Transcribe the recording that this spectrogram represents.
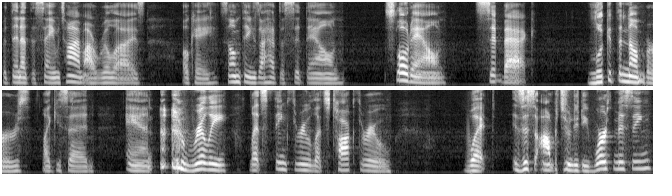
But then at the same time I realize okay some things I have to sit down slow down sit back look at the numbers like you said and really let's think through let's talk through what is this opportunity worth missing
